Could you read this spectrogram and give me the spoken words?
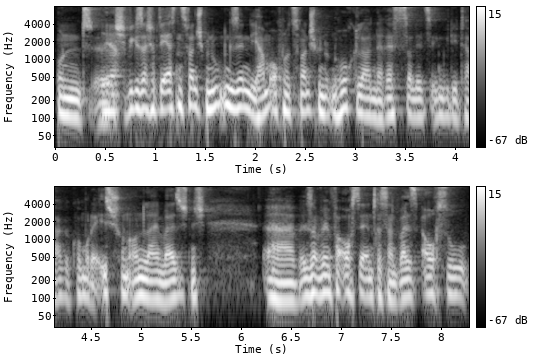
Und äh, Ja. ich, wie gesagt, ich habe die ersten 20 Minuten gesehen, die haben auch nur 20 Minuten hochgeladen, der Rest soll jetzt irgendwie die Tage kommen oder ist schon online, weiß ich nicht. Äh, ist auf jeden Fall auch sehr interessant, weil es auch so,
